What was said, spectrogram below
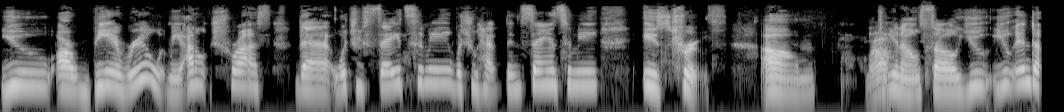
you are being real with me. I don't trust that what you say to me, what you have been saying to me, is truth. Um, Wow. You know, so you you end up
